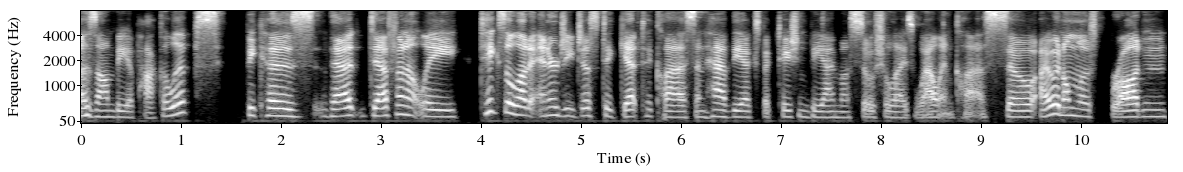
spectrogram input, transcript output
a zombie apocalypse because that definitely takes a lot of energy just to get to class and have the expectation be I must socialize well in class. So I would almost broaden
